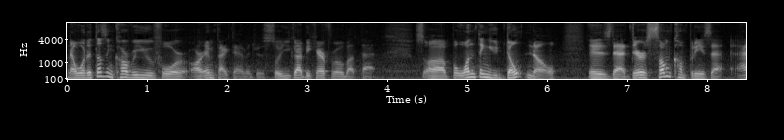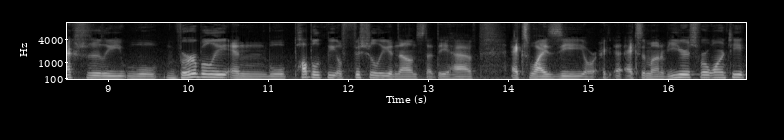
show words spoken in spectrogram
Now, what it doesn't cover you for are impact damages, so you gotta be careful about that. So, uh, but one thing you don't know is that there are some companies that actually will verbally and will publicly, officially announce that they have X, Y, Z or X amount of years for warranty,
